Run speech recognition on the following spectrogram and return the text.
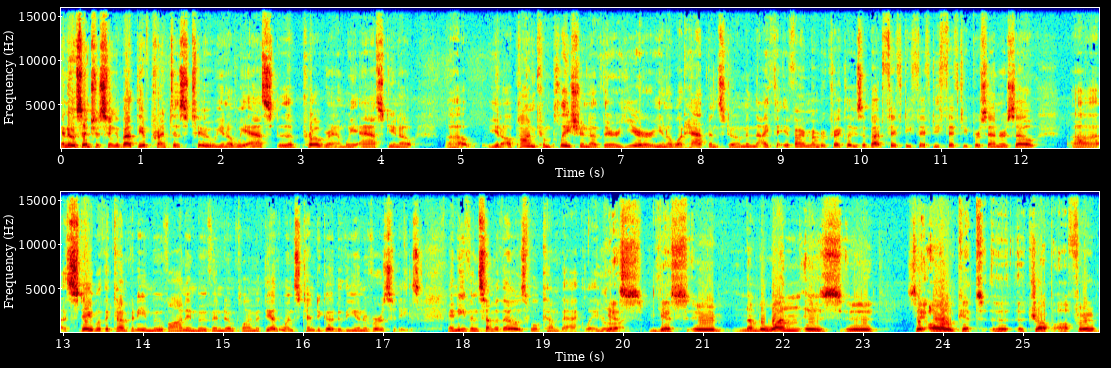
And it was interesting about the apprentice too. You know, we asked the program, we asked, you know, uh, you know, upon completion of their year, you know, what happens to them. And I think, if I remember correctly, it was about 50 50, 50% or so uh, stay with the company and move on and move into employment. The other ones tend to go to the universities, and even some of those will come back later yes, on. Yes, yes. Uh, number one is uh, they all get a, a, job offer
